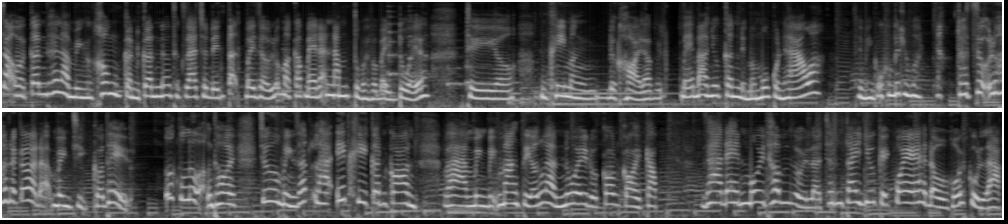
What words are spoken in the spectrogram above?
trọng vào cân thế là mình không cần cân nữa. Thực ra cho đến tận bây giờ lúc mà các bé đã 5 tuổi và 7 tuổi á thì ờ, khi mà được hỏi là bé bao nhiêu cân để mà mua quần áo á thì mình cũng không biết luôn. Thật sự luôn đấy các bạn ạ, mình chỉ có thể ước lượng thôi chứ mình rất là ít khi cân con. Và mình bị mang tiếng là nuôi đứa con còi cọc da đen môi thâm rồi là chân tay như cái que đầu gối củ lạc.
